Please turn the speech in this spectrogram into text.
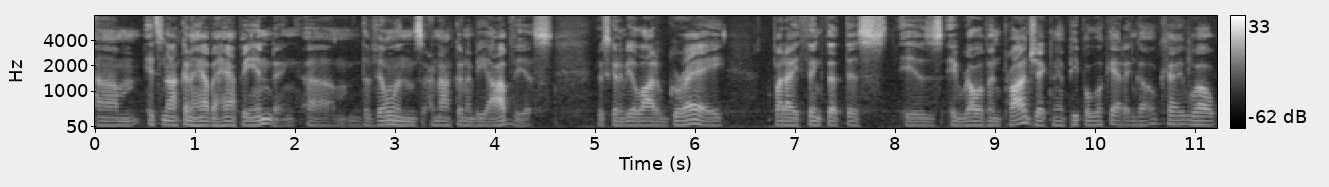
Um, it's not going to have a happy ending. Um, the villains are not going to be obvious. There's going to be a lot of gray, but I think that this is a relevant project, and if people look at it and go, okay, well,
